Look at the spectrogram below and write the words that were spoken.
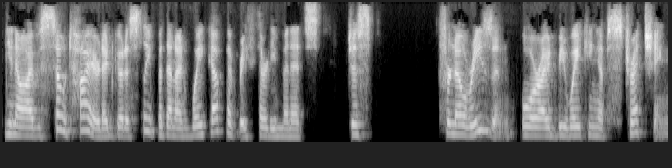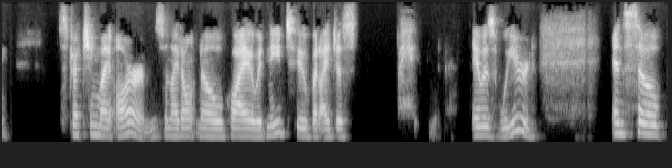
you know, I was so tired, I'd go to sleep, but then I'd wake up every 30 minutes just for no reason, or I'd be waking up stretching, stretching my arms. And I don't know why I would need to, but I just, it was weird. And so,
